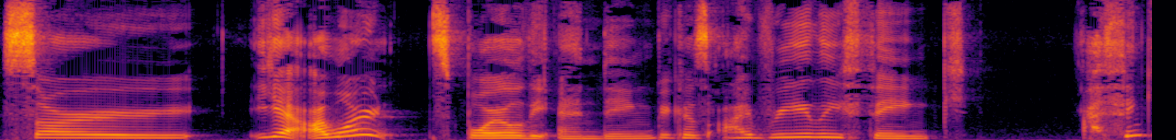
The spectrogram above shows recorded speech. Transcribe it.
so yeah, I won't spoil the ending because I really think I think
